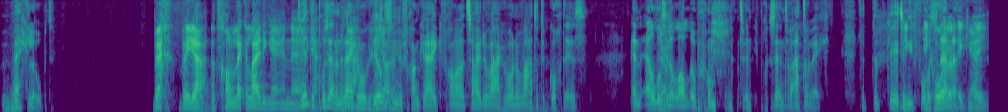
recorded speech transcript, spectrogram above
wegloopt. Weg. We- Ja, dat is gewoon lekker leidingen en... eh, 20%. En er zijn gewoon gedeeltes nu in Frankrijk, vooral in het zuiden, waar gewoon een watertekort is. En elders in het land loopt gewoon meer dan 20% water weg. Dat, dat kun je je Ik, niet ik, voorstellen. hoorde, ik, Ja. hey,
